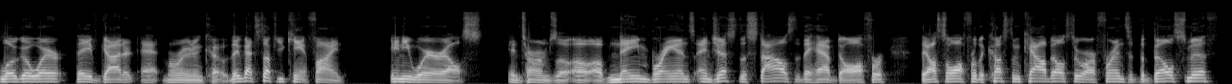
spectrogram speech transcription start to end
logo wear, they've got it at Maroon and Co. They've got stuff you can't find anywhere else in terms of, of, name brands and just the styles that they have to offer. They also offer the custom cowbells through our friends at the Bellsmith.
